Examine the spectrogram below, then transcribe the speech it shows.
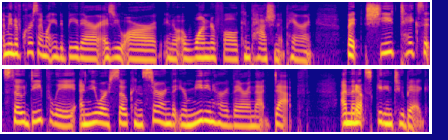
I mean, of course, I want you to be there as you are, you know, a wonderful, compassionate parent. But she takes it so deeply, and you are so concerned that you're meeting her there in that depth. And then Yep. it's getting too big.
